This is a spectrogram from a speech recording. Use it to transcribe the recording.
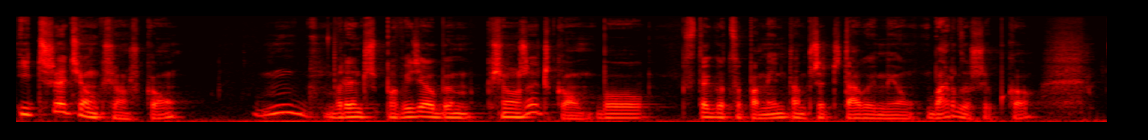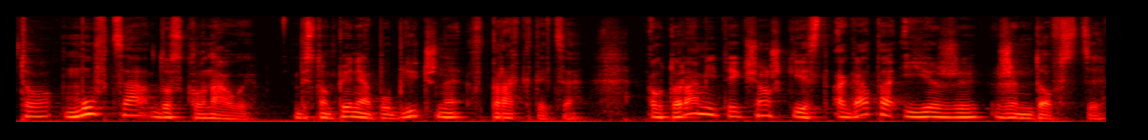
I trzecią książką, mm, wręcz powiedziałbym książeczką, bo z tego co pamiętam, przeczytałem ją bardzo szybko, to Mówca Doskonały. Wystąpienia publiczne w praktyce. Autorami tej książki jest Agata i Jerzy Rzędowscy.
